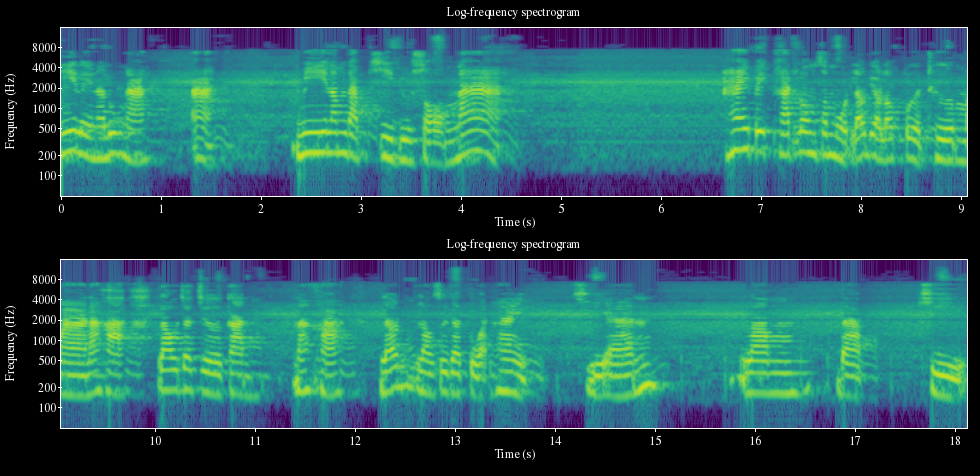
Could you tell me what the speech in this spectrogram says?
นี่เลยนะลูกนะ อะ มีลำดับขีดอยู่สองหน้า ให้ไปคัดลงสมุดแล้วเดี๋ยวเราเปิดเทอมมานะคะ เราจะเจอกันนะคะ แล้วเราจะตรวจให้ เขียนลำดับขีด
